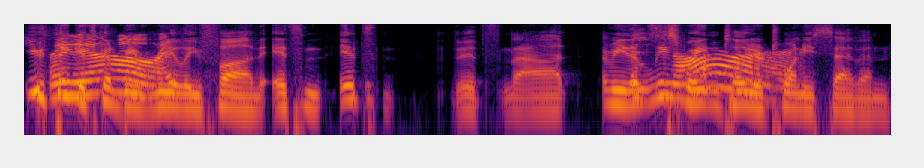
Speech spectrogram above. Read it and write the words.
You think it's going to know, be I- really fun. It's it's it's not. I mean, at It's least wait until you're 27.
